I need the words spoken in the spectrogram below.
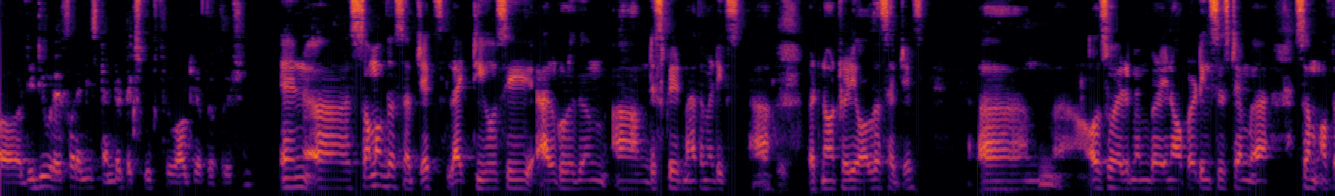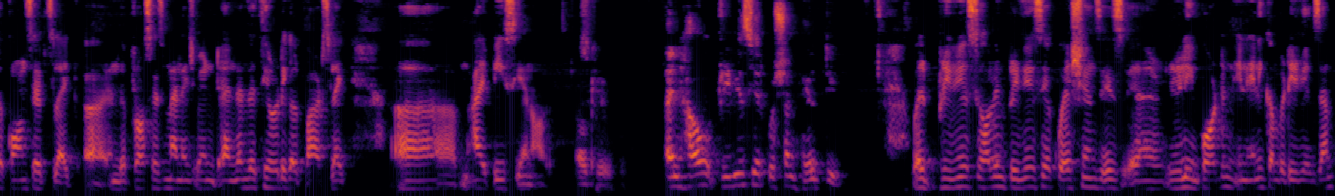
uh, did you refer any standard textbooks throughout your preparation? In uh, some of the subjects like TOC, algorithm, um, discrete mathematics, uh, Okay. but not really all the subjects. Um, also, I remember in operating system uh, some of the concepts like uh, in the process management and then the theoretical parts like um IPC and all. Okay. okay. And how previous year question helped you? Well, previous solving previous year questions is uh, really important in any competitive exam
